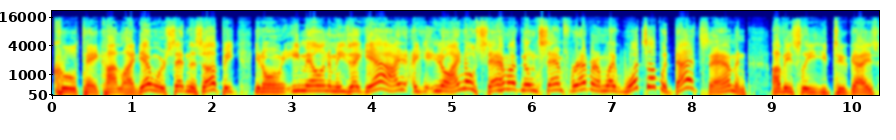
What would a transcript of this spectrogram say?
Cool Take Hotline. Yeah, we're setting this up. He, you know, emailing him, he's like, "Yeah, I, I, you know, I know Sam. I've known Sam forever." I'm like, "What's up with that, Sam?" And obviously, you two guys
